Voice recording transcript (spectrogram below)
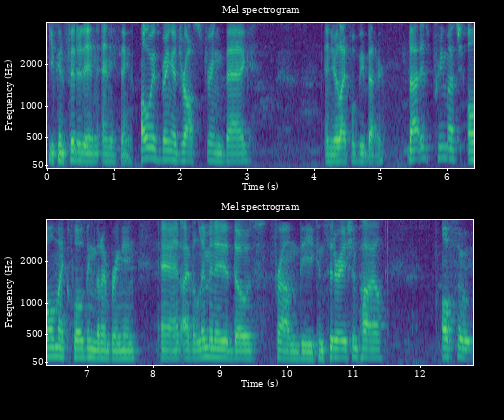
you can fit it in anything. Always bring a drawstring bag and your life will be better. that is pretty much all my clothing that I'm bringing and I've eliminated those from the consideration pile. Also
